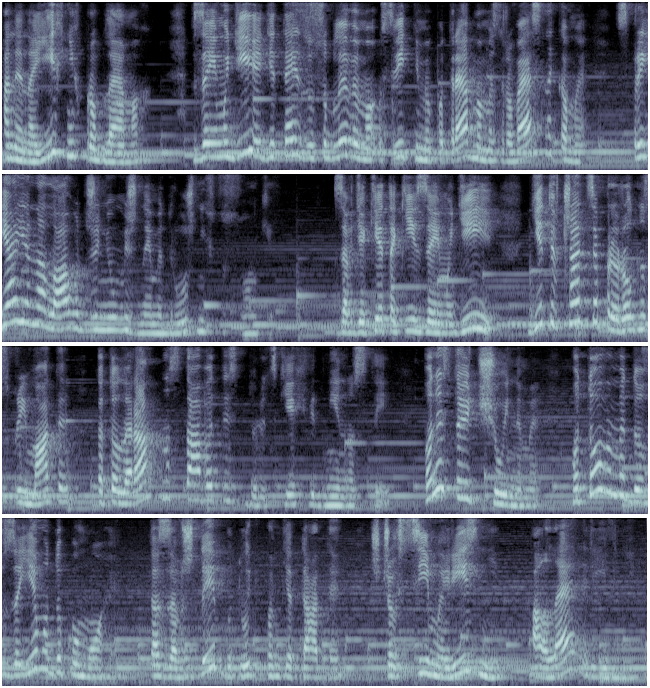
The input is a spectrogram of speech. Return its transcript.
а не на їхніх проблемах. Взаємодія дітей з особливими освітніми потребами з ровесниками сприяє налагодженню між ними дружніх стосунків. Завдяки такій взаємодії діти вчаться природно сприймати та толерантно ставитись до людських відмінностей. Вони стають чуйними, готовими до взаємодопомоги та завжди будуть пам'ятати, що всі ми різні, але рівні.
